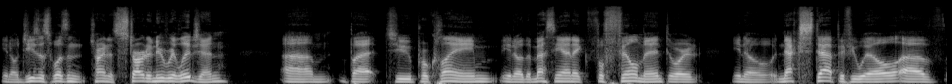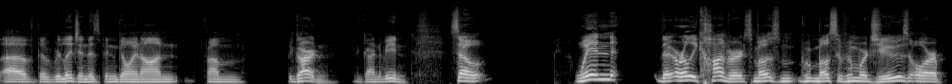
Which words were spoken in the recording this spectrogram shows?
you know Jesus wasn't trying to start a new religion, um, but to proclaim you know the messianic fulfillment or you know next step, if you will, of of the religion that's been going on from the garden, the Garden of Eden. So when the early converts, most most of whom were Jews or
